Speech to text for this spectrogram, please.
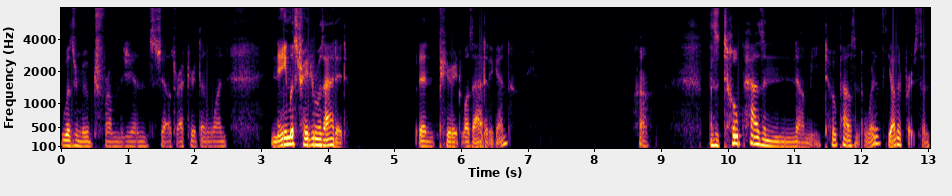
was removed from the Xianzhou's records, and one nameless traitor was added. And period was added again. Huh. This is Topaz and Numby. Topaz and where's the other person?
